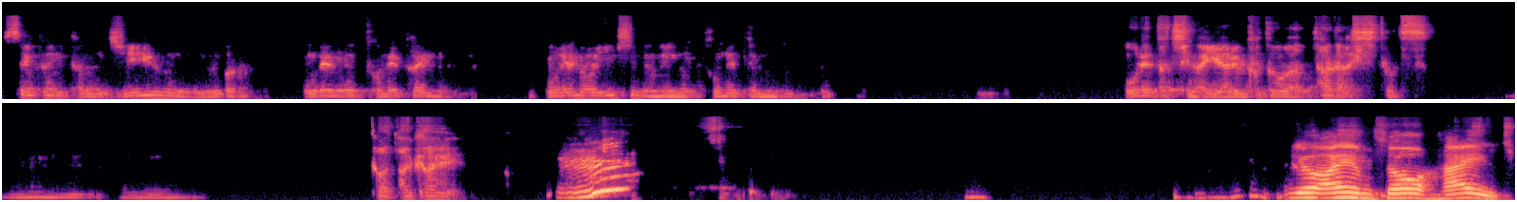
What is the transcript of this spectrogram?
世界から自由を奪う。俺を止めたいのだ。俺の息の根を止めてみる。俺たちがやることはただ一つ。戦え。Yo, I am so hyped.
